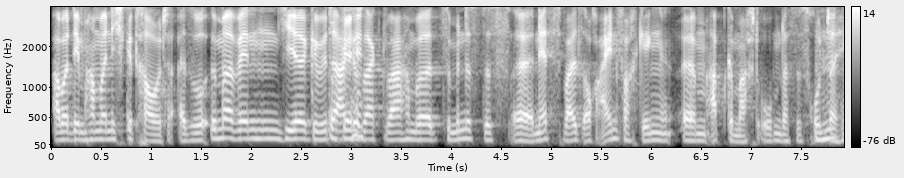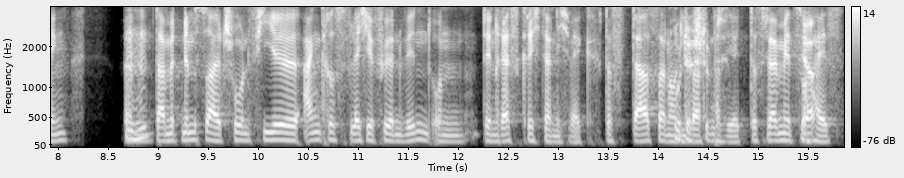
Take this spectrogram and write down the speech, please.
Aber dem haben wir nicht getraut. Also immer wenn hier Gewitter okay. angesagt war, haben wir zumindest das äh, Netz, weil es auch einfach ging, ähm, abgemacht oben, dass es runterhing. Mhm. Ähm, mhm. Damit nimmst du halt schon viel Angriffsfläche für den Wind und den Rest kriegt er nicht weg. Das, da ist dann noch Gut, nie was stimmt. passiert. Das wäre mir zu ja. heiß.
